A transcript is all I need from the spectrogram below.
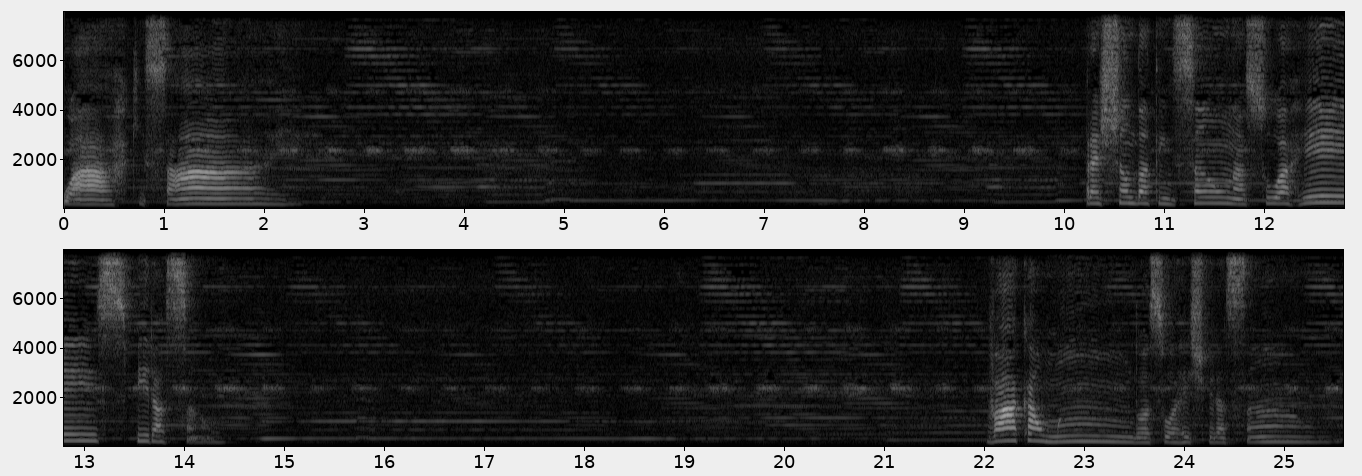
O ar que sai. Prestando atenção na sua respiração. Vá acalmando a sua respiração.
